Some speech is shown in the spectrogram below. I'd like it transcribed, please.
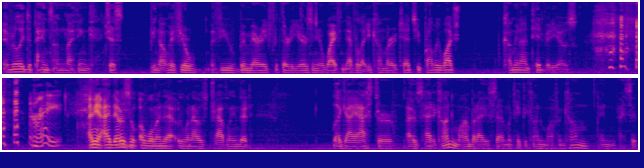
it really depends on, I think, just you know, if you're if you've been married for 30 years and your wife never let you come on her tits, you probably watched coming on tit videos. Right. I mean, I, there was a, a woman that when I was traveling that, like, I asked her, I was had a condom on, but I said I'm gonna take the condom off and come, and I said,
